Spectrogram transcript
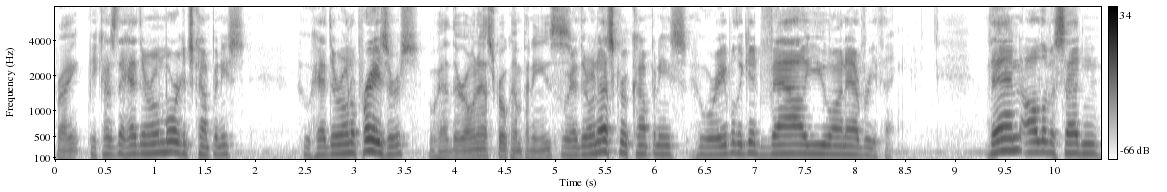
Right. because they had their own mortgage companies who had their own appraisers Who had their own escrow companies. who had their own escrow companies who were able to get value on everything. Then all of a sudden,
